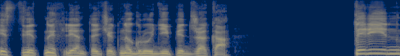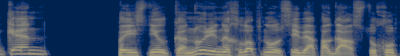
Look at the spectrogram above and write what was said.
из цветных ленточек на груди пиджака. «Тринкен!» — пояснил Конурин и хлопнул себя по галстуху.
